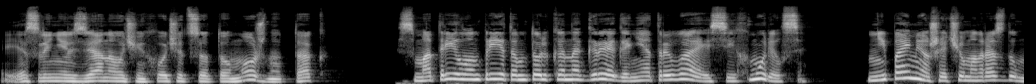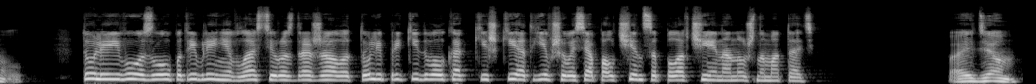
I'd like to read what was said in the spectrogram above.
Если нельзя, но очень хочется, то можно, так?» Смотрел он при этом только на Грега, не отрываясь, и хмурился. Не поймешь, о чем он раздумывал. То ли его злоупотребление властью раздражало, то ли прикидывал, как кишки отъевшегося ополченца половчее на нож намотать. «Пойдем»,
